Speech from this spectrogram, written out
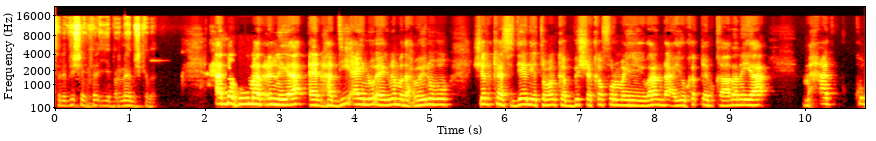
telefishinka iyo barnaamijkaba. Aad baan kugu mahad celinayaa haddii aynu eegno madaxweynuhu shirka siddeed iyo tobanka bisha ka furmaya uganda ayuu ka qayb qaadanayaa maxaad ku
